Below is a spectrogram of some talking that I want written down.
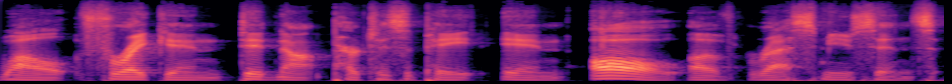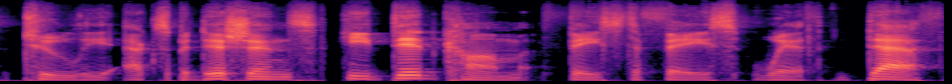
While Freuchen did not participate in all of Rasmussen's Thule expeditions, he did come face to face with death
